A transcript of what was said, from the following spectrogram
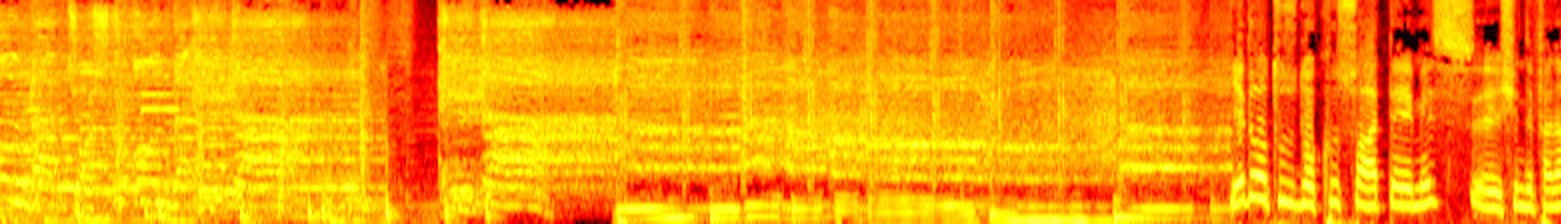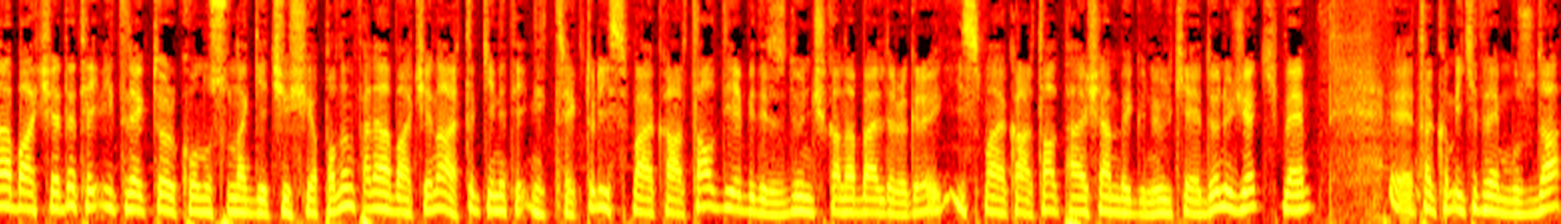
onda, coşku onda iddia. 7.39 saatlerimiz. Ee, şimdi Fenerbahçe'de teknik direktör konusuna geçiş yapalım. Fenerbahçe'nin artık yeni teknik direktörü İsmail Kartal diyebiliriz. Dün çıkan haberlere göre İsmail Kartal Perşembe günü ülkeye dönecek ve e, takım 2 Temmuz'da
